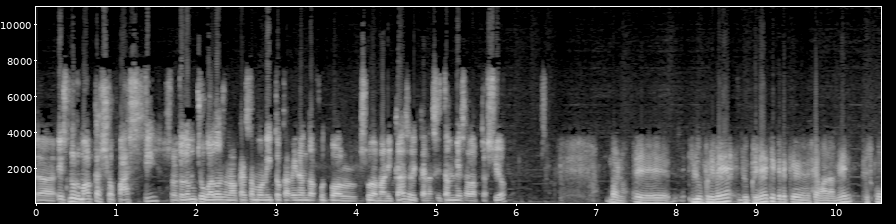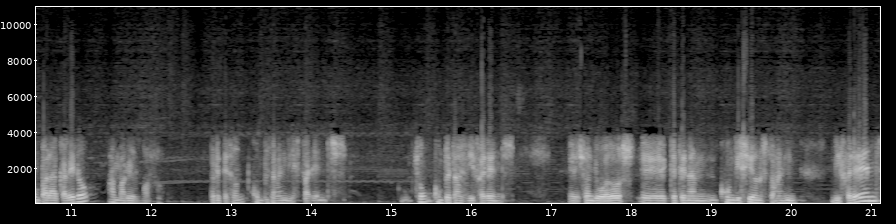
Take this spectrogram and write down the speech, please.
Uh, és normal que això passi, sobretot amb jugadors, en el cas de Monito, que venen del futbol sud-americà, és a dir, que necessiten més adaptació? Bueno, eh, primer, lo primer que crec que vam fer malament és comparar Calero amb Mario Hermoso, perquè són completament diferents. Són completament diferents. Eh, són jugadors eh, que tenen condicions totalment diferents,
